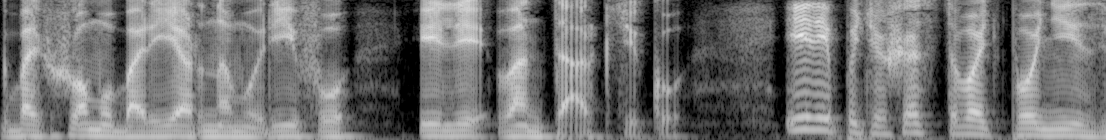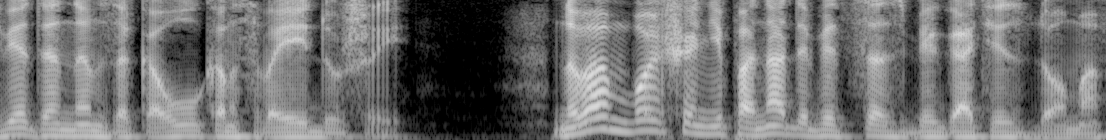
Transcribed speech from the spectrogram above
к Большому барьерному рифу или в Антарктику, или путешествовать по неизведанным закоулкам своей души. Но вам больше не понадобится сбегать из дома.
